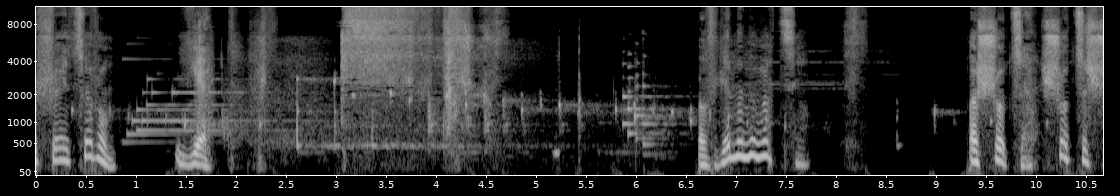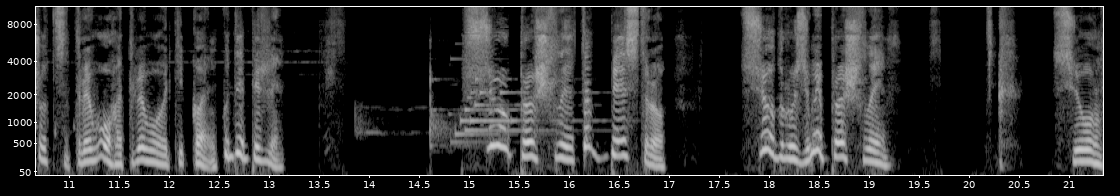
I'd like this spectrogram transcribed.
шейцером є. Розглянули А що це? Що це? Що це? Тривога, тривога, тікаємо. Куди біжи? Все, пройшли, так бистро. Все, друзі, ми пройшли. Все.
